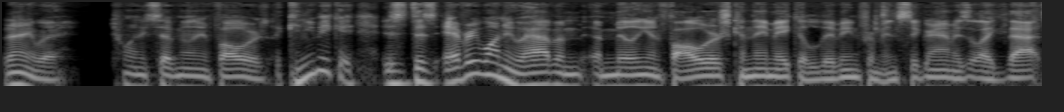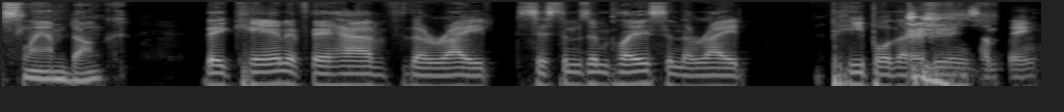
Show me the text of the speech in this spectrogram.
But anyway, 27 million followers. Can you make it? Is does everyone who have a, a million followers can they make a living from Instagram? Is it like that slam dunk? They can if they have the right systems in place and the right people that are doing something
